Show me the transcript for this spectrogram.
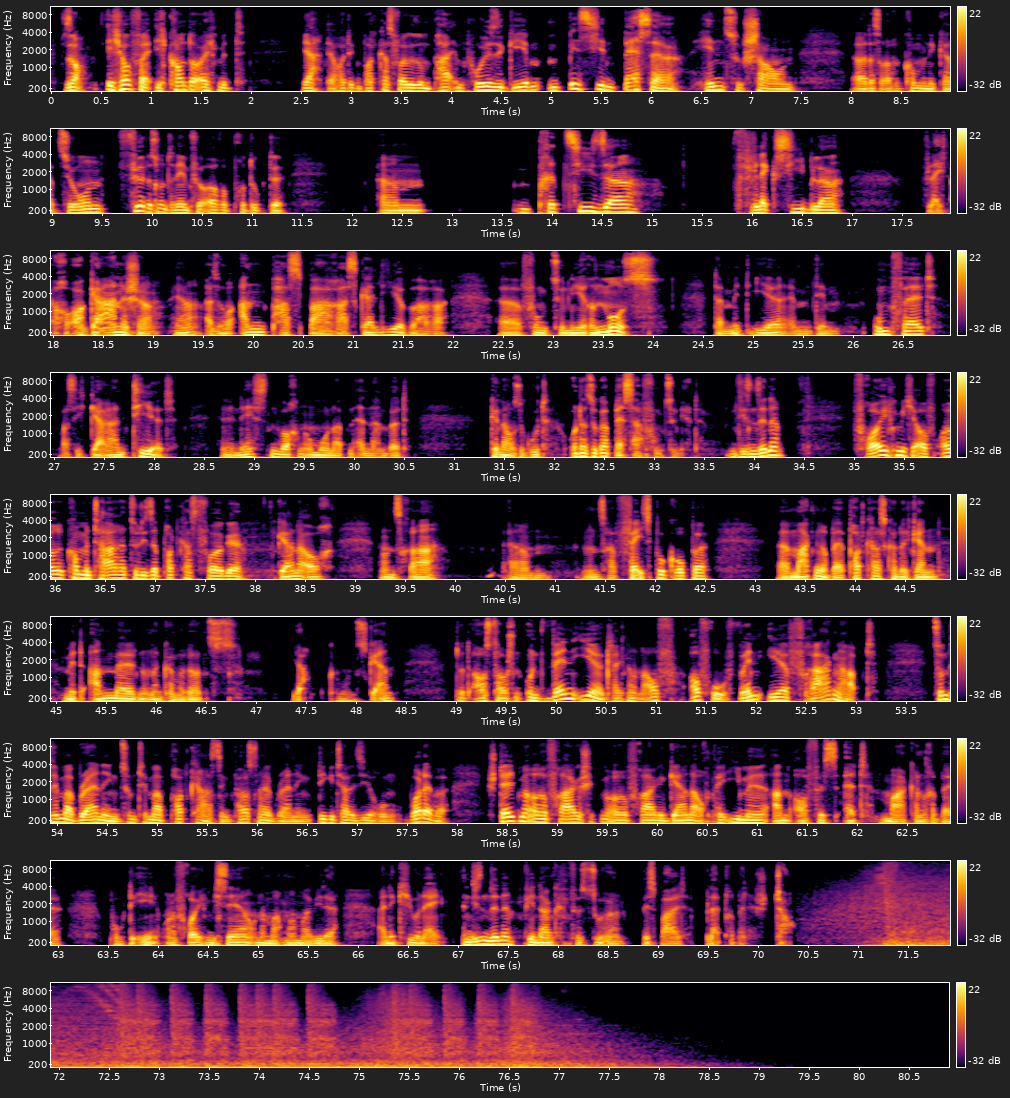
So, ich hoffe, ich konnte euch mit ja, der heutigen Podcast-Folge so ein paar Impulse geben, ein bisschen besser hinzuschauen, äh, dass eure Kommunikation für das Unternehmen, für eure Produkte ähm, präziser, flexibler, vielleicht auch organischer, ja, also anpassbarer, skalierbarer äh, funktionieren muss, damit ihr in dem Umfeld, was sich garantiert in den nächsten Wochen und Monaten ändern wird, genauso gut oder sogar besser funktioniert. In diesem Sinne freue ich mich auf eure Kommentare zu dieser Podcast-Folge, gerne auch in unserer, ähm, in unserer Facebook-Gruppe. Äh, Markenrebell Podcast könnt ihr euch gern mit anmelden und dann können wir dort, ja, können wir uns gern dort austauschen. Und wenn ihr, gleich noch ein Auf, Aufruf, wenn ihr Fragen habt zum Thema Branding, zum Thema Podcasting, Personal Branding, Digitalisierung, whatever. Stellt mir eure Frage, schickt mir eure Frage gerne auch per E-Mail an office at markenrebell.de und dann freue ich mich sehr und dann machen wir mal wieder eine Q&A. In diesem Sinne, vielen Dank fürs Zuhören. Bis bald. Bleibt rebellisch. Ciao.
